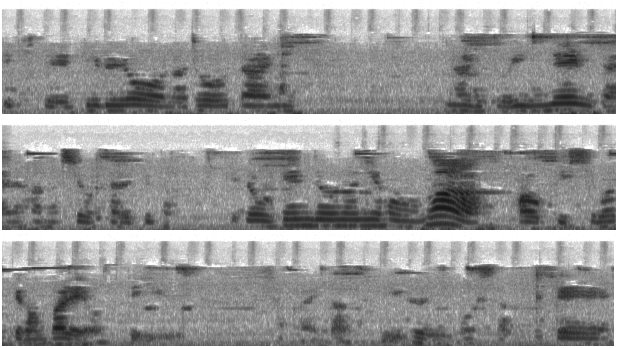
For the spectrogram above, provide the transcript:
生きていけるような状態になるといいね、みたいな話をされてたんですけど、現状の日本は、歯を食いしばって頑張れよっていう社会だっていうふうにおっしゃってて、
